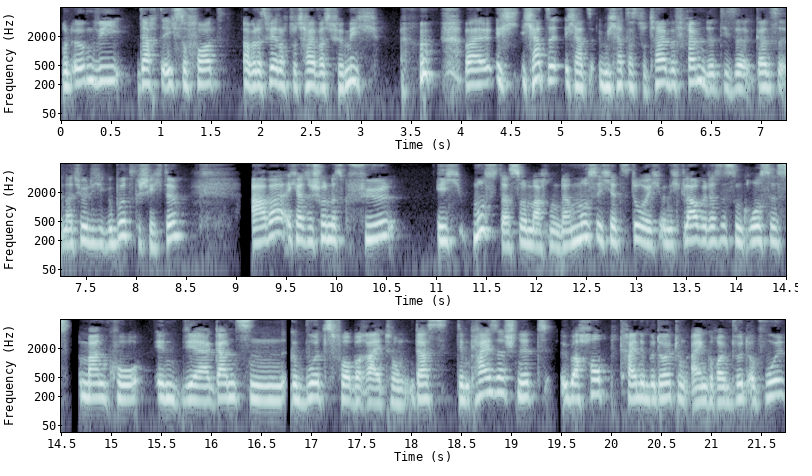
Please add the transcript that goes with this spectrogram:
Und irgendwie dachte ich sofort, aber das wäre doch total was für mich. weil ich, ich hatte, ich hatte, mich hat das total befremdet, diese ganze natürliche Geburtsgeschichte. Aber ich hatte schon das Gefühl, ich muss das so machen, da muss ich jetzt durch. Und ich glaube, das ist ein großes Manko in der ganzen Geburtsvorbereitung, dass dem Kaiserschnitt überhaupt keine Bedeutung eingeräumt wird, obwohl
